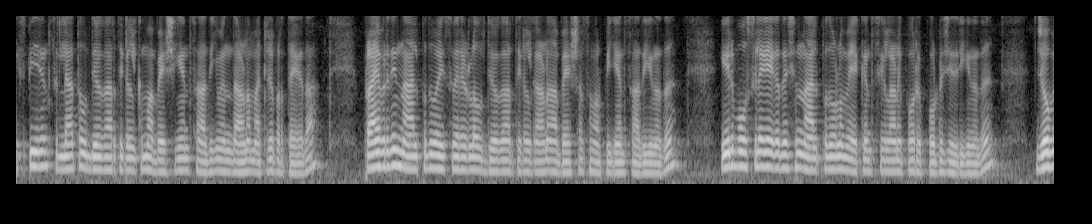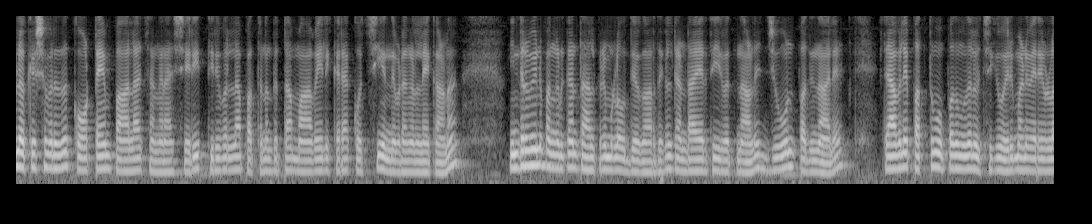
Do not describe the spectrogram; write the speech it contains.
എക്സ്പീരിയൻസ് ഇല്ലാത്ത ഉദ്യോഗാർത്ഥികൾക്കും അപേക്ഷിക്കാൻ സാധിക്കുമെന്നതാണ് മറ്റൊരു പ്രത്യേകത. പ്രായപരിധി നാൽപ്പത് വയസ്സ് വരെയുള്ള ഉദ്യോഗാർത്ഥികൾക്കാണ് അപേക്ഷ സമർപ്പിക്കാൻ സാധിക്കുന്നത്. ഈ ഒരു പോസ്റ്റിലേക്ക് ഏകദേശം നാൽപ്പതോളം വേക്കൻസികളാണ് ഇപ്പോൾ റിപ്പോർട്ട് ചെയ്തിരിക്കുന്നത്. ജോബ് ലൊക്കേഷൻ വരുന്നത് കോട്ടയം പാല ചങ്ങനാശ്ശേരി തിരുവല്ല പത്തനംതിട്ട മാവേലിക്കര കൊച്ചി എന്നിവിടങ്ങളിലേക്കാണ്. ഇന്റർവ്യൂവിന് പങ്കെടുക്കാൻ താല്പര്യമുള്ള ഉദ്യോഗാർത്ഥികൾ രണ്ടായിരത്തി ഇരുപത്തിനാല് ജൂൺ പതിനാല് രാവിലെ പത്ത് മുപ്പത് മുതൽ ഉച്ചയ്ക്ക് ഒരു മണി വരെയുള്ള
